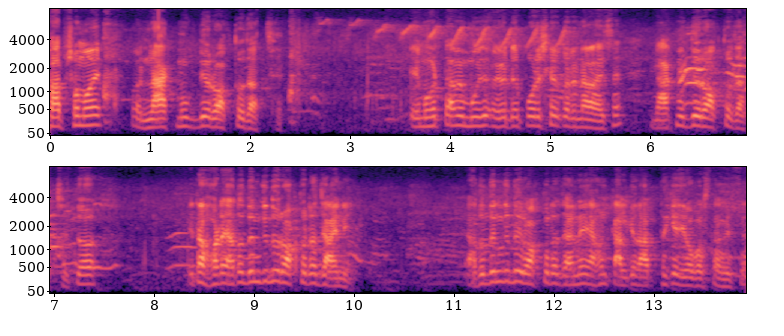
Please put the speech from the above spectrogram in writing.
সব সময় নাক মুখ দিয়ে রক্ত যাচ্ছে। এই মুহূর্তে আমি এটা পরিষ্কার করে নেওয়া হয়েছে, নাক মুখ দিয়ে রক্ত যাচ্ছে। তো এটা হঠাৎ এতদিন কিন্তু রক্তটা যায়নি। এতদিন কিন্তু রক্তটা জানে, এখন কালকে রাত থেকে এই অবস্থা হয়েছে।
